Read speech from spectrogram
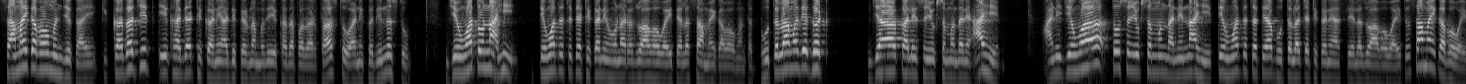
सामायिक अभाव म्हणजे काय? की कदाचित एखाद्या ठिकाणी अधिकरणामध्ये एखादा पदार्थ असतो आणि कधी नसतो. जेव्हा तो नाही तेव्हा त्याच्या त्या ठिकाणी होणारा जो अभाव आहे त्याला सामायिक अभाव म्हणतात. भूतलामध्ये घट ज्या काली संयोग संबंधाने आहे आणि जेव्हा तो संयोग संबंधाने नाही तेव्हा त्याचा त्या भूतलाच्या ठिकाणी असलेला जो अभाव आहे तो सामायिक अभाव आहे.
